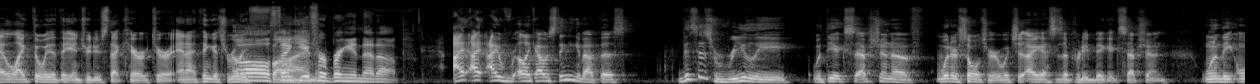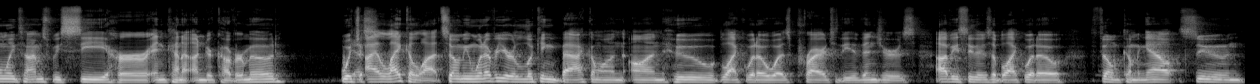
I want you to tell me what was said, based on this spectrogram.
I like the way that they introduced that character, and I think it's really Oh, fun. thank you for bringing that up. I, I, I like I was thinking about this. This is really, with the exception of Winter Soldier, which I guess is a pretty big exception, one of the only times we see her in kind of undercover mode, which Yes. I like a lot. So I mean, whenever you're looking back on on who Black Widow was prior to the Avengers, obviously there's a Black Widow film coming out soon.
